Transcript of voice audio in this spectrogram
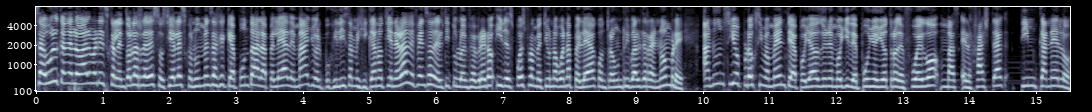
Saúl Canelo Álvarez calentó las redes sociales con un mensaje que apunta a la pelea de mayo. El pugilista mexicano tiene la defensa del título en febrero y después prometió una buena pelea contra un rival de renombre. Anuncio próximamente apoyado de un emoji de puño y otro de fuego, más el hashtag Team Canelo.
